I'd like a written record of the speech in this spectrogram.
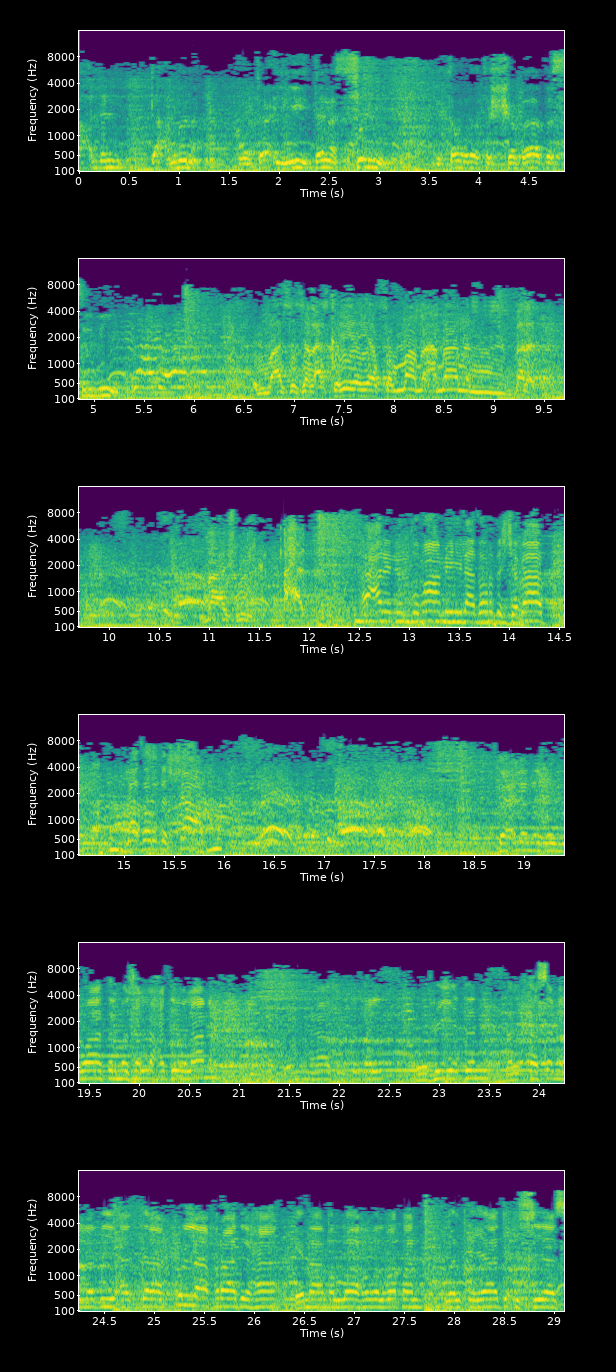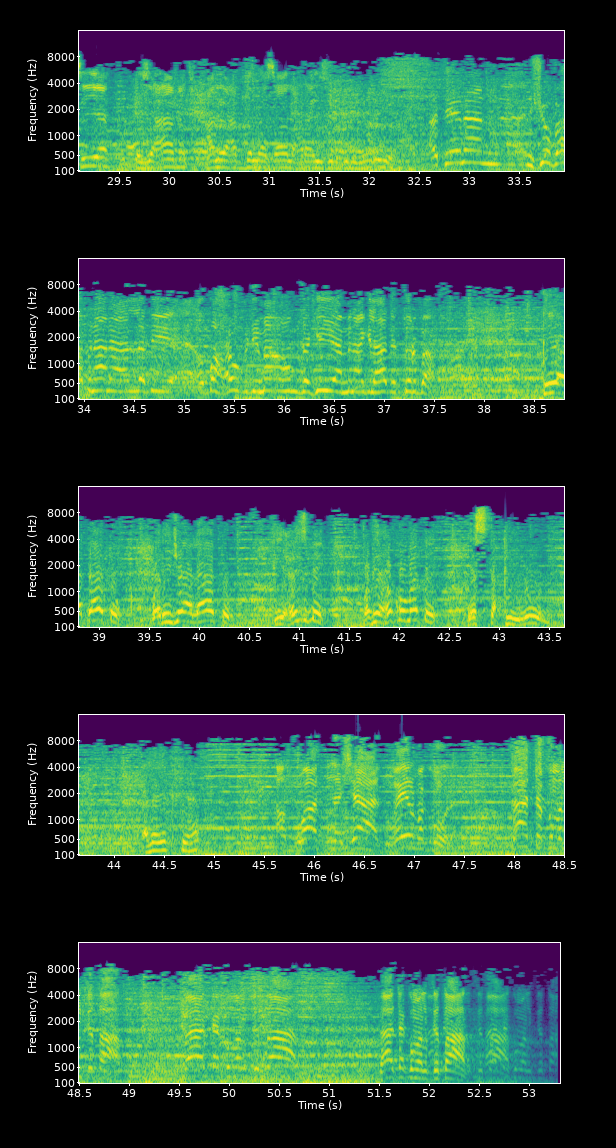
أعلن دعمنا وتأييدنا السلمي لثورة الشباب السلمية المؤسسة العسكرية هي صمام أمان البلد. ما أشمل أحد. أعلن انضمامي إلى ثورة الشباب إلى ثورة الشعب. تعلن القوات المسلحة والأمن. أنها تتظل وفية بالقسم الذي أداه كل أفرادها إمام الله والوطن والقيادة السياسية بزعامة علي عبد الله صالح رئيس الجمهورية. أتينا نشوف أبنائنا الذي ضحوا بدمائهم زكية من أجل هذه التربة. قياداتك ورجالاتك في حزبك وفي حكومتك يستقيلون. ألا يكفي هذا؟ أصوات نشاد غير مقبولة. فاتكم القطار فاتكم القطار.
